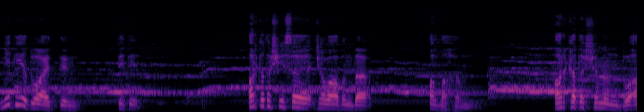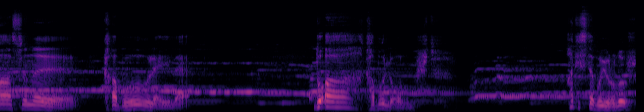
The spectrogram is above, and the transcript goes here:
ne diye dua ettin? Dedi. Arkadaşı ise cevabında Allah'ım arkadaşımın duasını kabul eyle. Dua kabul olmuştu. Hadiste buyurulur.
